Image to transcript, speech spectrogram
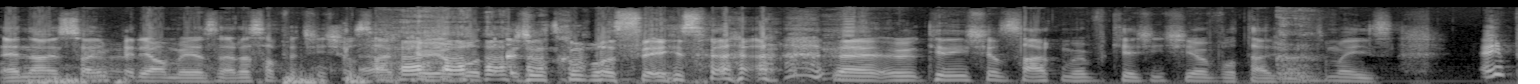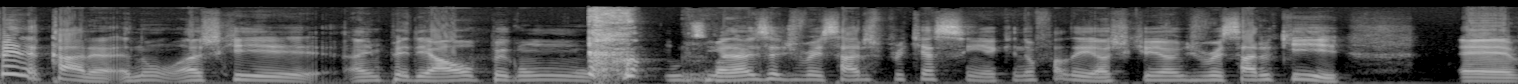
É, não, é só Imperial mesmo. Era só pra te encher o saco, que eu ia votar junto com vocês. É, eu queria encher o saco mesmo, porque a gente ia votar junto, mas... É Imperial, cara, eu não, acho que a Imperial pegou um, um dos melhores adversários, porque assim, é que eu falei, acho que é um adversário que é,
